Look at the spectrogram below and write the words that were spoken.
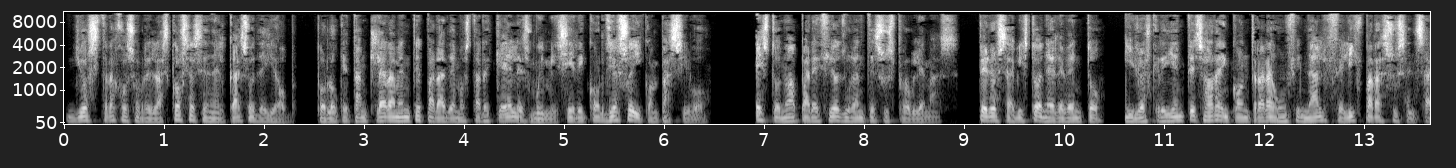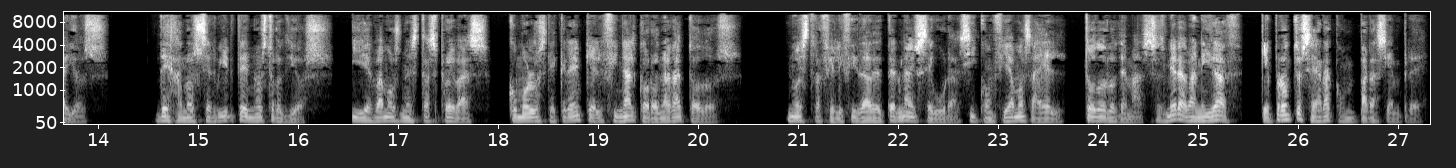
Dios trajo sobre las cosas en el caso de Job, por lo que tan claramente para demostrar que Él es muy misericordioso y compasivo. Esto no apareció durante sus problemas, pero se ha visto en el evento, y los creyentes ahora encontrarán un final feliz para sus ensayos. Déjanos servirte nuestro Dios, y llevamos nuestras pruebas, como los que creen que el final coronará a todos. Nuestra felicidad eterna es segura si confiamos a Él, todo lo demás es mera vanidad, que pronto se hará con para siempre.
